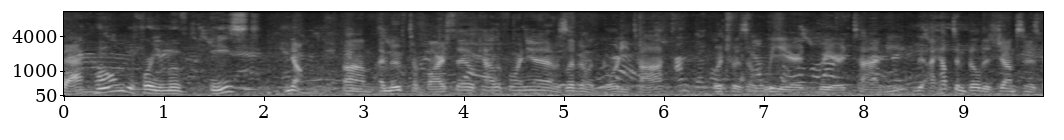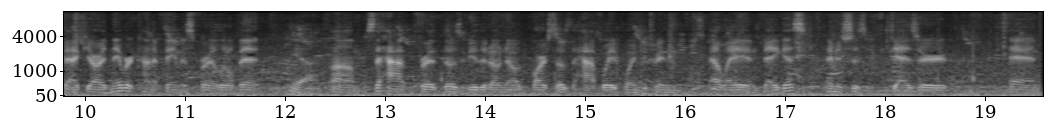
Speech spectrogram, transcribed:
back home before you moved east? No. Um, I moved to Barstow, California. I was living with Gordy Toth, which was a weird, weird time. He, I helped him build his jumps in his backyard, and they were kind of famous for a little bit. Yeah. Um, it's the half for those of you that don't know. Barstow's the halfway point between LA and Vegas, and it's just desert. And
